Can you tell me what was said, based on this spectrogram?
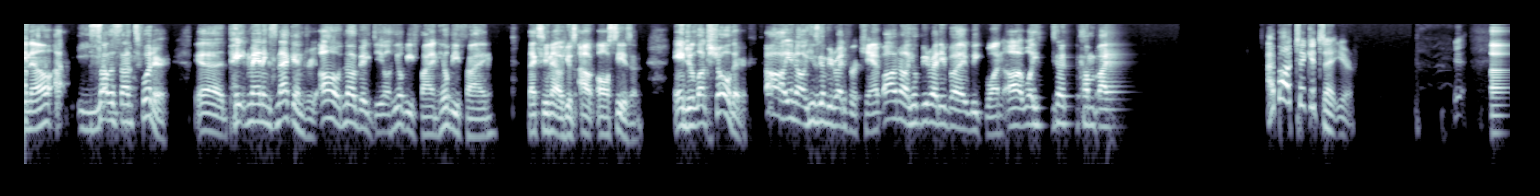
You know, I yep. saw this on Twitter. Uh, Peyton Manning's neck injury. Oh, no big deal. He'll be fine. He'll be fine. Next thing you know, he was out all season. Andrew Luck's shoulder. Oh, you know, he's gonna be ready for camp. Oh no, he'll be ready by week one. Oh, well, he's gonna come by. I bought tickets that year. uh,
